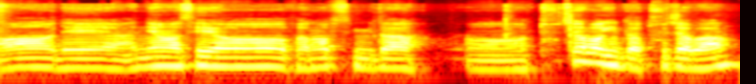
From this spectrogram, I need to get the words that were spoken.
아, 네. 안녕하세요. 반갑습니다. 어, 투자방입니다. 투자방.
